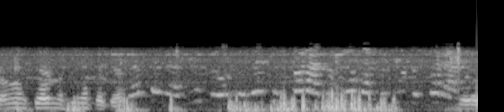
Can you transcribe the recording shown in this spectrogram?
no quiero, imagínate que. De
